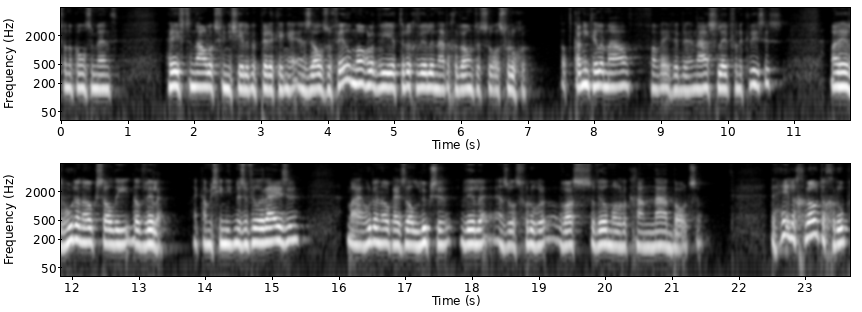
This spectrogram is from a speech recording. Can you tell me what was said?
van de consument heeft nauwelijks financiële beperkingen en zal zoveel mogelijk weer terug willen naar de gewoontes zoals vroeger. Dat kan niet helemaal vanwege de nasleep van de crisis, maar hoe dan ook zal hij dat willen. Hij kan misschien niet meer zoveel reizen, maar hoe dan ook, hij zal luxe willen en zoals vroeger was, zoveel mogelijk gaan nabootsen. De hele grote groep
